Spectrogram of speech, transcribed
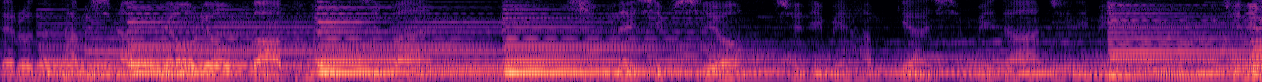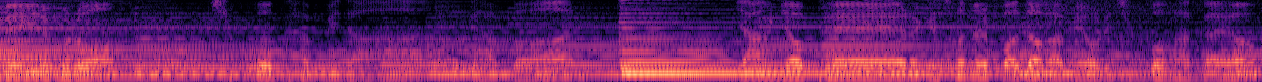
때로는 당신 앞에 어려움과 아픔이 있지만 힘내십시오. 주님이 함께 하십니다. 주님이 주님의 이름으로 축복합니다. 우리 한번 양옆에 이렇게 손을 뻗어가며 우리 축복할까요?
